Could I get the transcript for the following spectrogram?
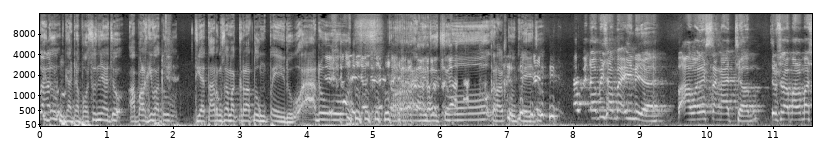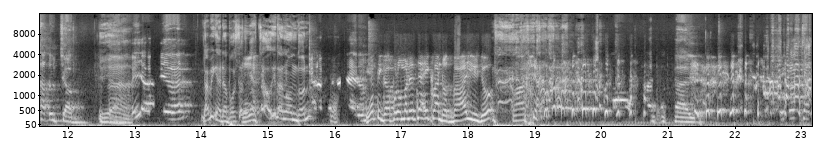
itu nggak ada bosennya cuk apalagi waktu dia tarung sama keratung P itu waduh keren itu cuk keratung P itu Tapi, tapi sampai ini ya, awalnya setengah jam, terus lama-lama satu jam. iya Iya, iya kan? tapi nggak ada bosennya Iya. cuk kita nonton Ya 30 menitnya iklan dot bayi, Cuk. Baik. Iklan.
